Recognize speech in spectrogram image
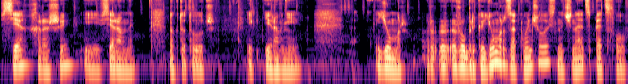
Все хороши и все равны. Но кто-то лучше и, и равнее. Юмор. Рубрика юмор закончилась, начинается пять слов.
